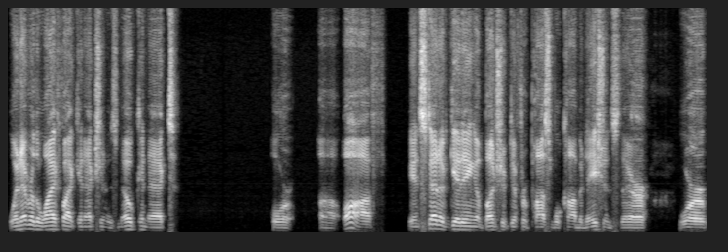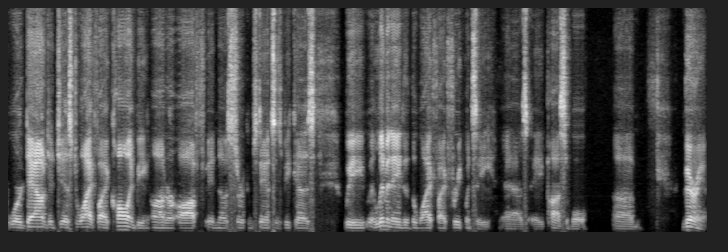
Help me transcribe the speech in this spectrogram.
whenever the Wi-Fi connection is no connect or uh, off, instead of getting a bunch of different possible combinations there, we're, we're down to just Wi-Fi calling being on or off in those circumstances because we eliminated the Wi-Fi frequency as a possible um, variant.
